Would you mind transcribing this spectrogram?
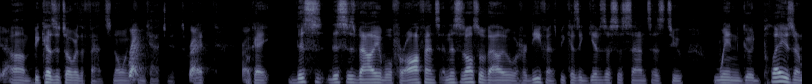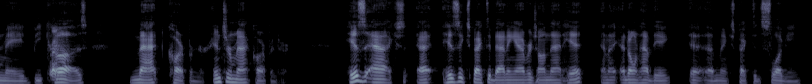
Yeah. um because it's over the fence no one Right. can catch it Right. right, Right. okay this this is valuable for offense and this is also valuable for defense because it gives us a sense as to when good plays are made because Matt Carpenter, enter Matt Carpenter. His ax, his expected batting average on that hit, and I, I don't have the uh, um, expected slugging,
